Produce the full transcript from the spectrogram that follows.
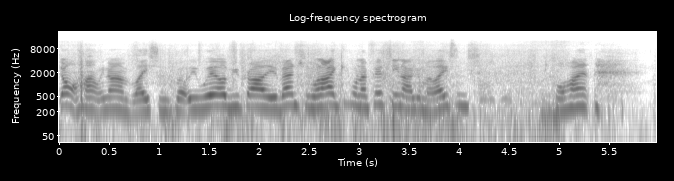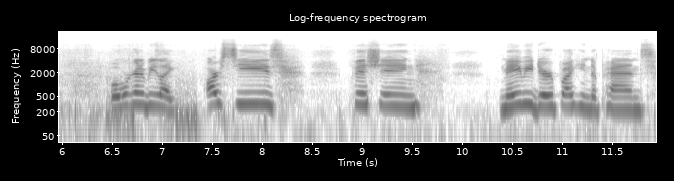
don't hunt. We don't have a license, but we will be probably eventually. When I when I'm 15, I'll get my license. We'll hunt. But we're gonna be like RCs, fishing, maybe dirt biking, depends.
